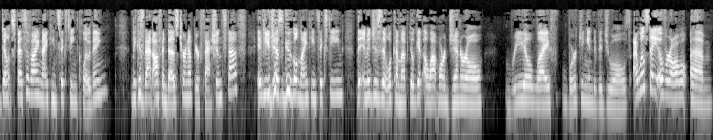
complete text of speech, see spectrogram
Don't specify 1916 clothing because that often does turn up your fashion stuff. If you just Google 1916, the images that will come up, you'll get a lot more general, real life working individuals. I will say overall, um,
